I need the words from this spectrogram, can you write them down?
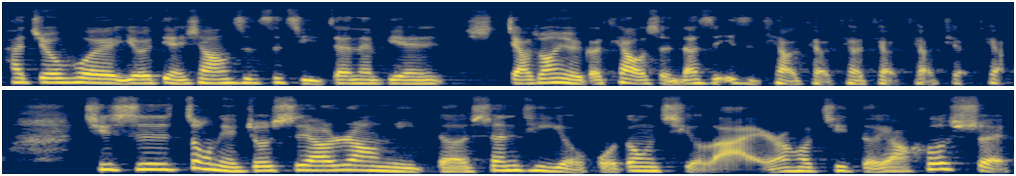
他就会有点像是自己在那边假装有一个跳绳，但是一直跳跳跳跳跳跳跳。其实重点就是要让你的身体有活动起来，然后记得要喝水，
